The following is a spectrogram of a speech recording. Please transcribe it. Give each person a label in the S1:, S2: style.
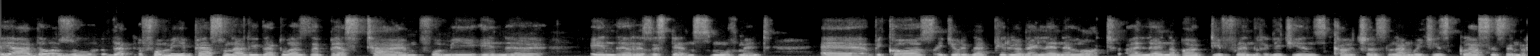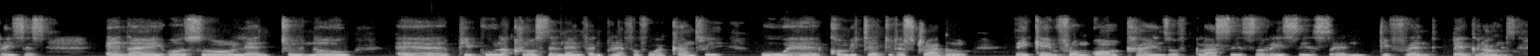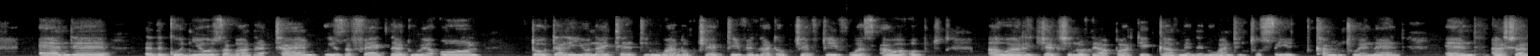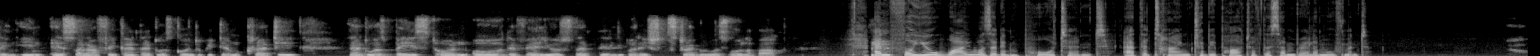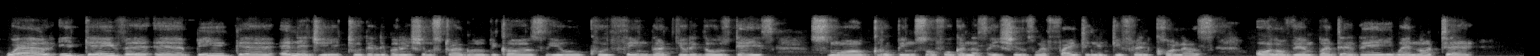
S1: yeah, those who, that for me personally, that was the best time for me in uh, in the resistance movement. Uh, because during that period, I learned a lot. I learned about different religions, cultures, languages, classes, and races. And I also learned to know uh, people across the length and breadth of our country who were committed to the struggle They came from all kinds of classes, races, and different backgrounds. And uh, the good news about that time is the fact that we're all totally united in one objective, and that objective was our ob- our rejection of the apartheid government and wanting to see it come to an end and ushering in a South Africa that was going to be democratic, that was based on all the values that the liberation struggle was all about.
S2: And for you, why was it important at the time to be part of this umbrella movement?
S1: Well, it gave a, a big uh, energy to the liberation struggle because you could think that during those days, small groupings of organizations were fighting in different corners, all of them, but uh, they were not uh,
